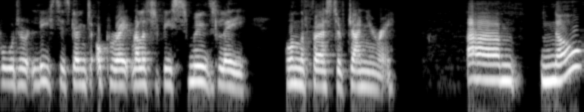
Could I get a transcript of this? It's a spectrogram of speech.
border at least is going to operate relatively smoothly on the 1st of January? Um, no,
